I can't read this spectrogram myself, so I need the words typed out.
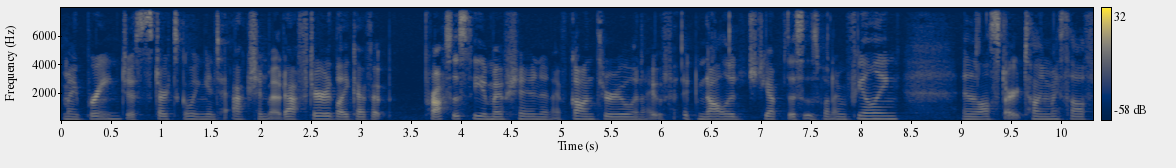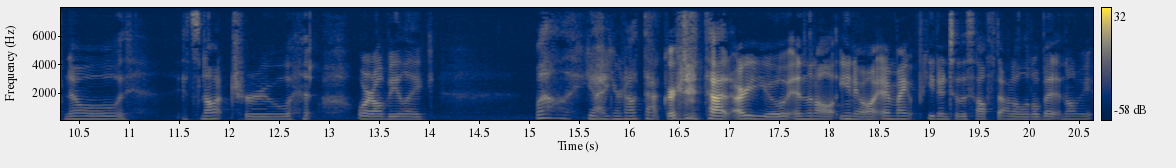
my brain just starts going into action mode after like I've processed the emotion and I've gone through and I've acknowledged, yep, this is what I'm feeling. And I'll start telling myself, no, it's not true. or I'll be like, well, yeah, you're not that great at that, are you? And then I'll, you know, I might feed into the self doubt a little bit and I'll, be,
